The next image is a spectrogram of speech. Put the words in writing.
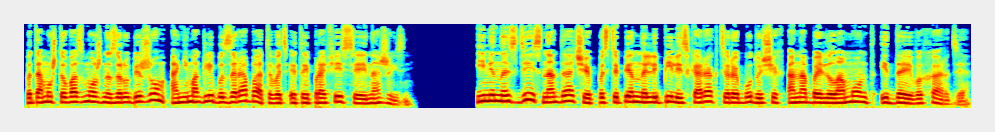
потому что, возможно, за рубежом они могли бы зарабатывать этой профессией на жизнь. Именно здесь, на даче, постепенно лепились характеры будущих Аннабель Ламонт и Дэйва Харди.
